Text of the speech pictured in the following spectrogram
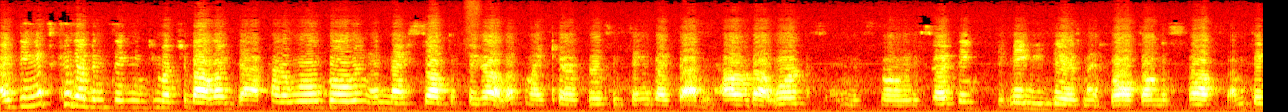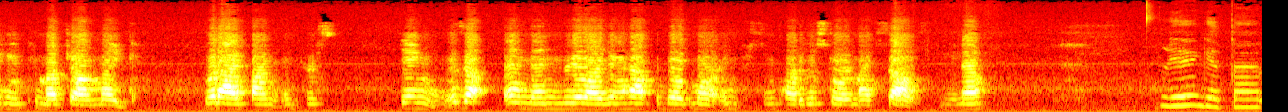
I think it's because I've been thinking too much about like that kind of world building, and I still have to figure out like my characters and things like that and how that works in the story. So I think maybe there's my fault on the stuff. I'm thinking too much on like what I find interesting is that, and then realizing I have to build more interesting part of the story myself. You know. Yeah, I get that.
